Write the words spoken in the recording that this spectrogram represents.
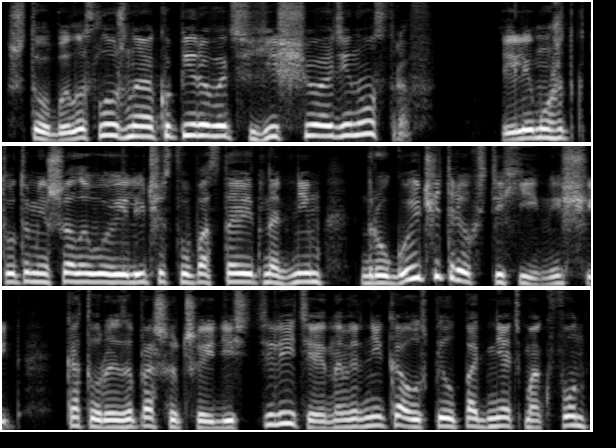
Что, было сложно оккупировать еще один остров? Или, может, кто-то мешал его величеству поставить над ним другой четырехстихийный щит, который за прошедшие десятилетия наверняка успел поднять Макфон,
